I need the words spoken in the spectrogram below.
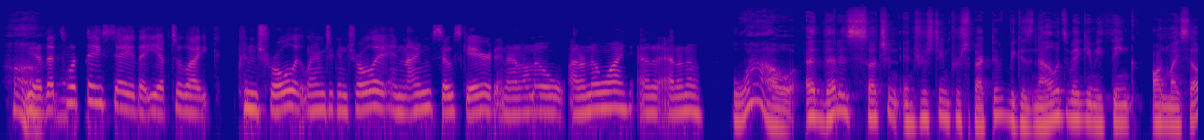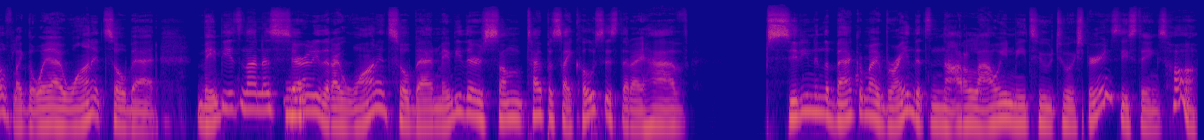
Huh. Yeah, that's what they say that you have to like control it, learn to control it, and I'm so scared, and I don't know, I don't know why, I don't, I don't know. Wow, uh, that is such an interesting perspective because now it's making me think on myself, like the way I want it so bad. Maybe it's not necessarily that I want it so bad. Maybe there's some type of psychosis that I have sitting in the back of my brain that's not allowing me to to experience these things. Huh?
